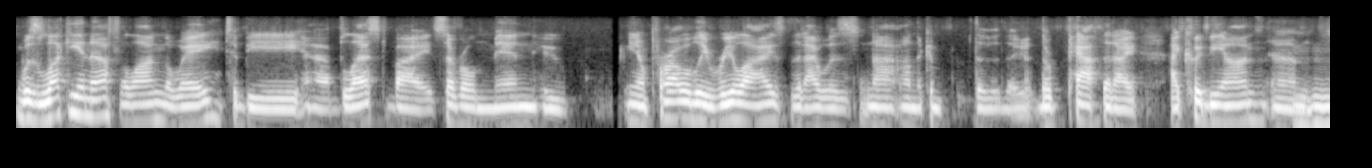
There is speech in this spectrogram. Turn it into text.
was lucky enough along the way to be uh, blessed by several men who, you know, probably realized that I was not on the the the, the path that I I could be on. Um, mm-hmm.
